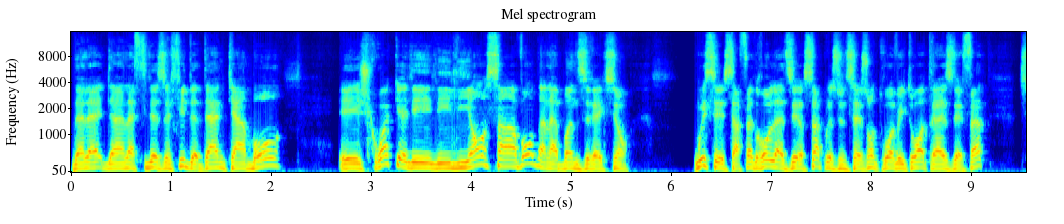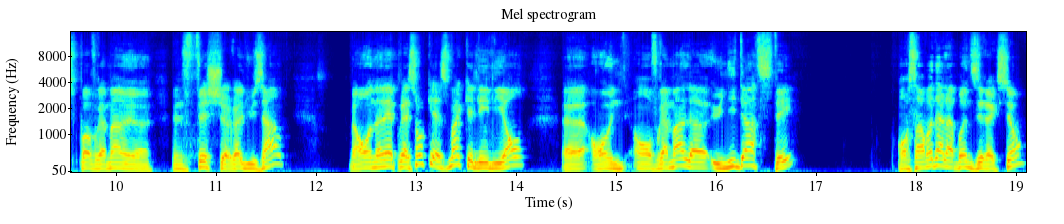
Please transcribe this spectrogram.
dans la, philosophie de Dan Campbell. Et je crois que les, Lions s'en vont dans la bonne direction. Oui, ça fait drôle à dire ça après une saison de 3 victoires, 13 défaites. C'est pas vraiment une fiche reluisante. Mais on a l'impression quasiment que les Lions euh, ont, vraiment une identité. On s'en va dans la bonne direction.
